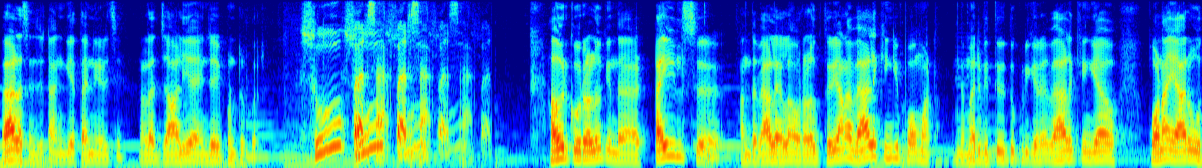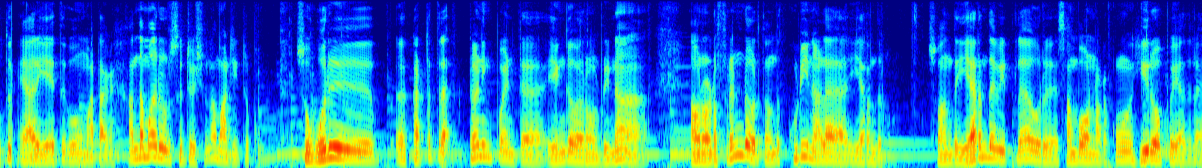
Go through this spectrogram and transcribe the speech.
வேலை செஞ்சுட்டு அங்கேயே தண்ணி அடித்து நல்லா ஜாலியாக என்ஜாய் பண்ணிட்டு இருப்பார். சூப்பர் சார் சார் சார் அவருக்கு ஓரளவுக்கு இந்த டைல்ஸு அந்த வேலையெல்லாம் ஓரளவுக்கு தெரியும். ஆனால் வேலைக்கு எங்கேயும் போக மாட்டான். இந்த மாதிரி விற்று விற்று குடிக்கிற வேலைக்கு எங்கேயா போனால் யாரும் ஒத்து யாரும் ஏற்றுக்கவும் மாட்டாங்க. அந்த மாதிரி ஒரு சுச்சுவேஷனில் மாட்டிகிட்டு இருப்பான். ஸோ ஒரு கட்டத்தில் டேர்னிங் பாயிண்ட்டு எங்கே வரும் அப்படின்னா அவனோட ஃப்ரெண்டு ஒருத்தன் வந்து குடினால் இறந்துடும் ஸோ அந்த இறந்த வீட்டில் ஒரு சம்பவம் நடக்கும். ஹீரோ போய் அதில்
